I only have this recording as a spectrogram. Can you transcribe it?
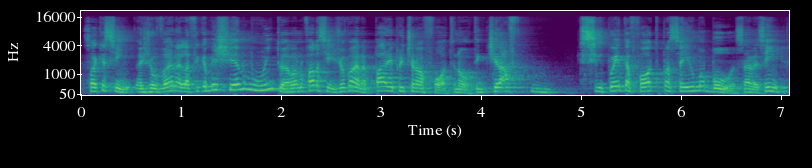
Só que assim, a Giovana, ela fica mexendo muito. Ela não fala assim, Giovana, para aí pra tirar uma foto. Não, tem que tirar 50 fotos pra sair uma boa, sabe assim?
